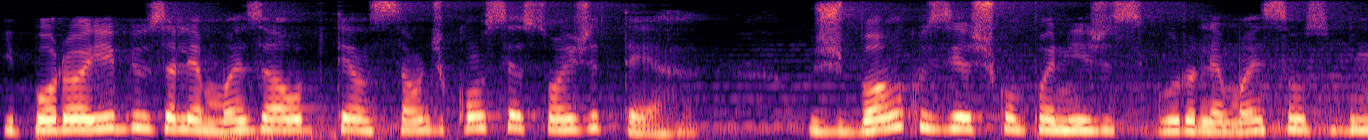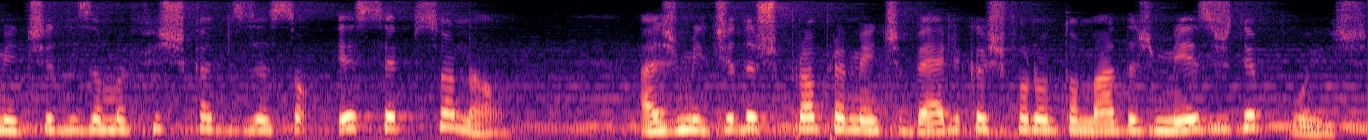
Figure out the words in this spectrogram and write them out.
e proíbe os alemães a obtenção de concessões de terra. Os bancos e as companhias de seguro alemães são submetidos a uma fiscalização excepcional. As medidas propriamente bélicas foram tomadas meses depois.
